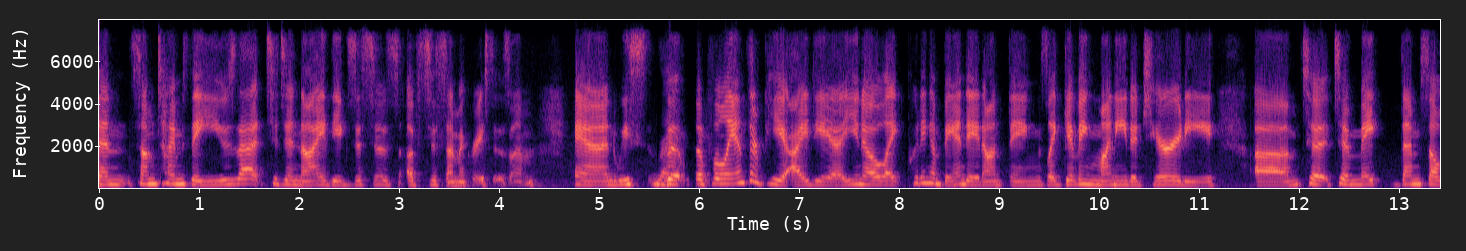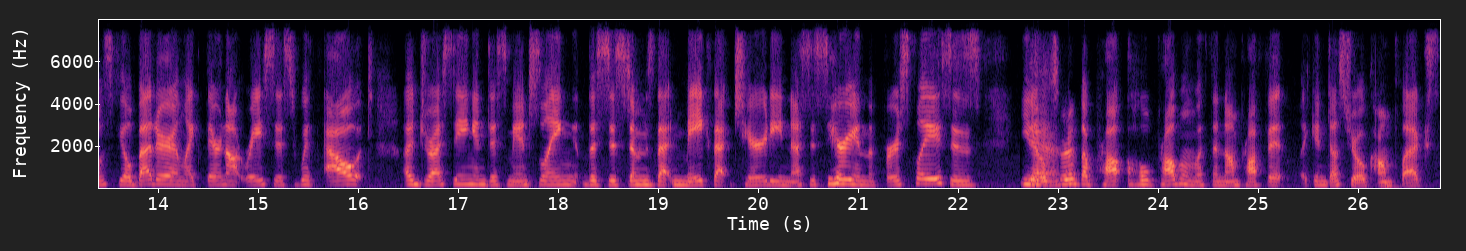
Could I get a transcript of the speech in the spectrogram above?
then sometimes they use that to deny the existence of systemic racism and we right. the, the philanthropy idea you know like putting a band-aid on things like giving money to charity um, to to make themselves feel better and like they're not racist without addressing and dismantling the systems that make that charity necessary in the first place is you know sort of the pro- whole problem with the nonprofit like industrial complex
